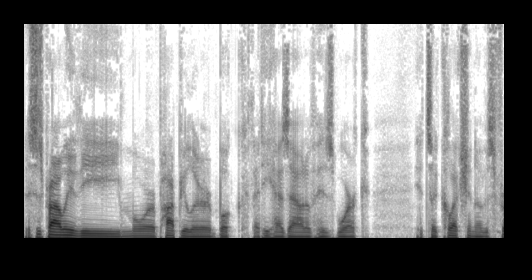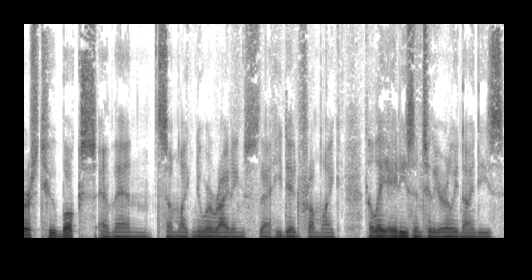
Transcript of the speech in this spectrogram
This is probably the more popular book that he has out of his work. It's a collection of his first two books and then some like newer writings that he did from like the late 80s into the early 90s.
